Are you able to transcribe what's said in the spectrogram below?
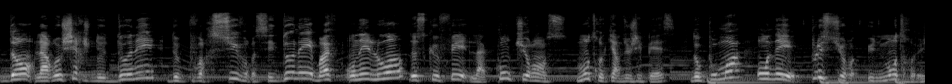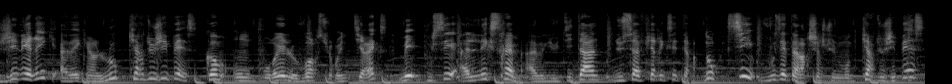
dans la recherche de données, de pouvoir suivre ces données, bref, on est loin de ce que fait la concurrence montre cardio GPS. Donc pour moi, on est plus sur une montre générique avec un look cardio GPS, comme on pourrait le voir sur une T-Rex, mais poussé à l'extrême, avec du titane, du saphir, etc. Donc si vous êtes à la recherche d'une montre cardio GPS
